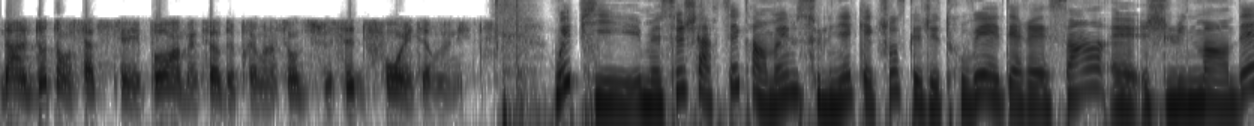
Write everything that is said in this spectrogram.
Dans le doute, on s'abstient pas en matière de prévention du suicide, il faut intervenir. Oui, puis M. Chartier quand même soulignait quelque chose que j'ai trouvé intéressant. Euh, je lui demandais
